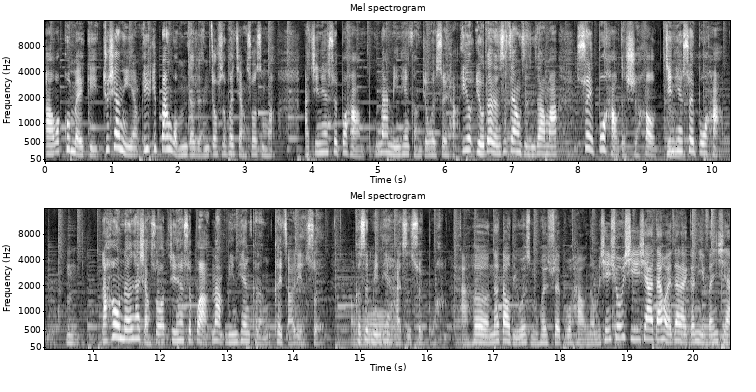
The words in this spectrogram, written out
啊，我困没给，就像你一样一般我们的人都是会讲说什么啊，今天睡不好，那明天可能就会睡好。有有的人是这样子，你知道吗？睡不好的时候，今天睡不好，嗯。嗯然后呢，他想说今天睡不好，那明天可能可以早一点睡，可是明天还是睡不好。啊呵，那到底为什么会睡不好呢？我们先休息一下，待会再来跟你分享。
